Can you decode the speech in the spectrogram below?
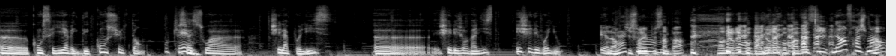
euh, conseillée avec des consultants, que ce soit euh, chez la police, euh, chez les journalistes et chez les voyous. Et alors, qui sont les plus sympas? Non, ne réponds pas, ne réponds pas. Voici. Non, franchement, Non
